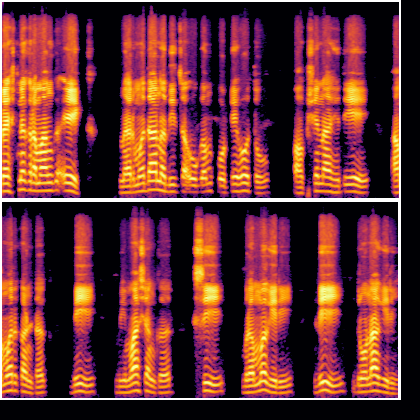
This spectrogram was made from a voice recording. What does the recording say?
प्रश्न क्रमांक एक. नर्मदा नदीचा उगम कोठे होतो? ऑप्शन आहेत A. Amarkantak B. Bhimashankar C. Brahmagiri D. Dronagiri.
